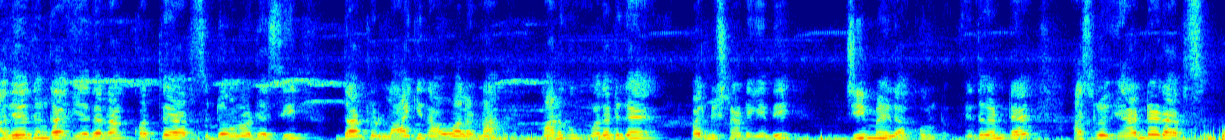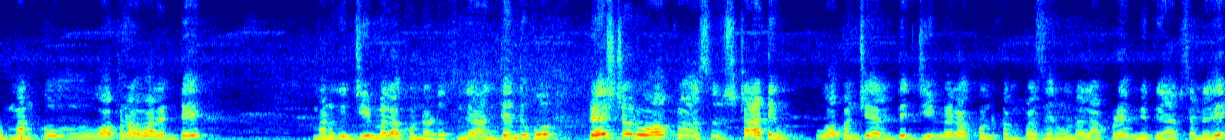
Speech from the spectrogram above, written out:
అదేవిధంగా ఏదైనా కొత్త యాప్స్ డౌన్లోడ్ చేసి దాంట్లో లాగిన్ అవ్వాలన్నా మనకు మొదటగా పర్మిషన్ అడిగేది జీమెయిల్ అకౌంట్ ఎందుకంటే అసలు ఆండ్రాయిడ్ యాప్స్ మనకు ఓపెన్ అవ్వాలంటే మనకు జీమెయిల్ అకౌంట్ అడుగుతుంది. అంతెందుకు ప్లే స్టోర్ ఓపెన్ అసలు స్టార్టింగ్ ఓపెన్ చేయాలంటే జీమెయిల్ అకౌంట్ కంపల్సరీ ఉండాలి. అప్పుడే మీకు యాప్స్ అనేది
